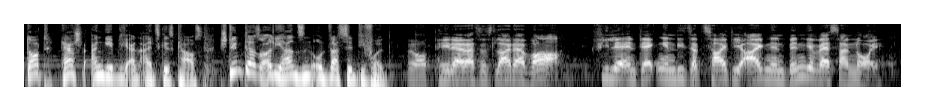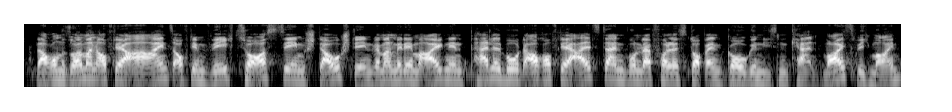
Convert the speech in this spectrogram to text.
Dort herrscht angeblich ein einziges Chaos. Stimmt das, Olli Hansen, und was sind die Folgen? Ja, Peter, das ist leider wahr. Viele entdecken in dieser Zeit die eigenen Binngewässer neu. Warum soll man auf der A1 auf dem Weg zur Ostsee im Stau stehen, wenn man mit dem eigenen Paddleboot auch auf der Alster ein wundervolles Stop-and-Go genießen kann? Weißt, wie ich mein?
